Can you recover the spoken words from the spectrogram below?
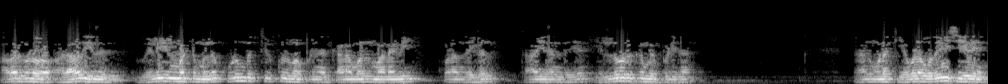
அவர்களோ அதாவது இது வெளியில் மட்டுமல்ல குடும்பத்திற்குள்ளும் அப்படிதான். கணவன் மனைவி குழந்தைகள் தாய் தந்தையர் எல்லோருக்கும் இப்படிதான். நான் உனக்கு எவ்வளவு உதவி செய்தேன்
